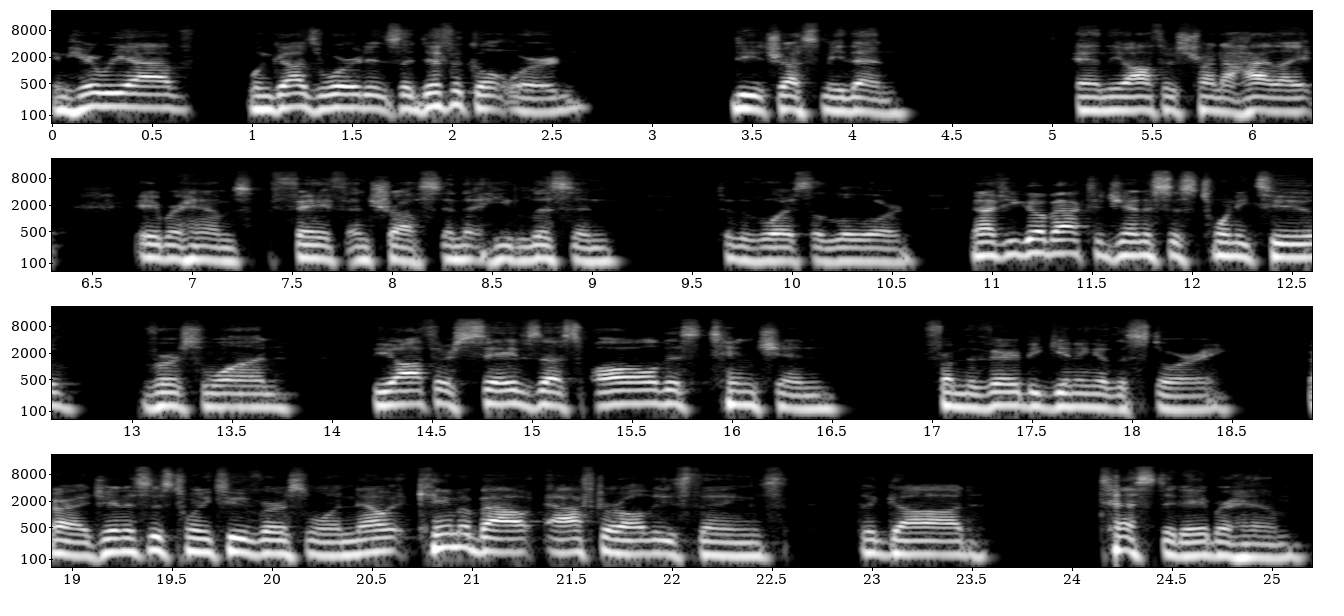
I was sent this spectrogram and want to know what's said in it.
And here we have when God's word is a difficult word, do you trust me then? And the author's trying to highlight Abraham's faith and trust and that he listened to the voice of the Lord. Now, if you go back to Genesis 22, verse 1, the author saves us all this tension from the very beginning of the story. All right, Genesis 22, verse 1. Now it came about after all these things that God tested Abraham.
